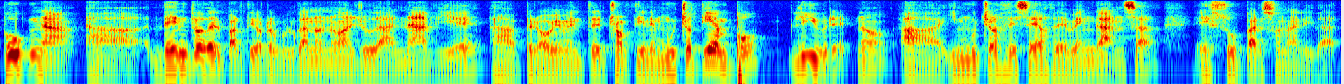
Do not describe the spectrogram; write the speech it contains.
pugna ah, dentro del Partido Republicano no ayuda a nadie, ah, pero obviamente Trump tiene mucho tiempo libre ¿no? y muchos deseos de venganza, es su personalidad.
